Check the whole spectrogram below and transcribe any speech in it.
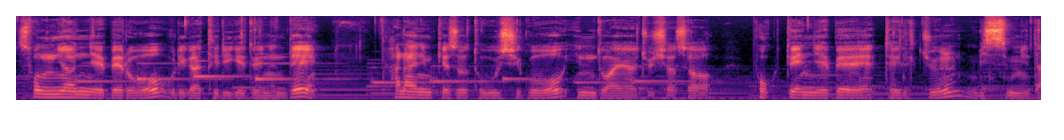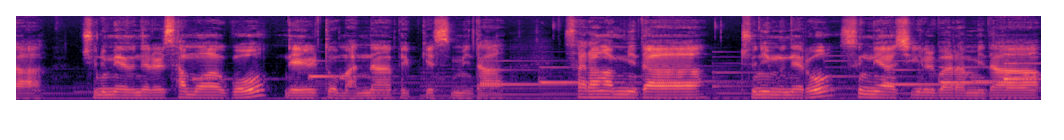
송년 예배로 우리가 드리게 되는데 하나님께서 도우시고 인도하여 주셔서 복된 예배 될 줄 믿습니다. 주님의 은혜를 사모하고 내일 또 만나 뵙겠습니다. 사랑합니다. 주님 은혜로 승리하시길 바랍니다.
